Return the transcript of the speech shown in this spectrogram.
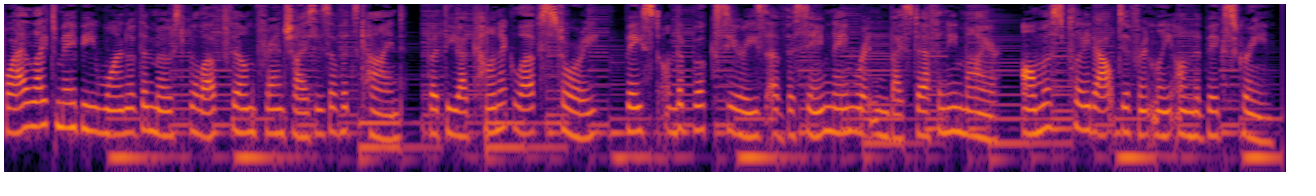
Twilight may be one of the most beloved film franchises of its kind, but the iconic love story, based on the book series of the same name written by Stephenie Meyer, almost played out differently on the big screen.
